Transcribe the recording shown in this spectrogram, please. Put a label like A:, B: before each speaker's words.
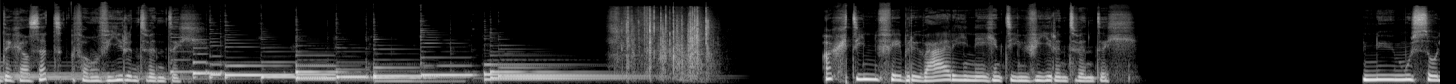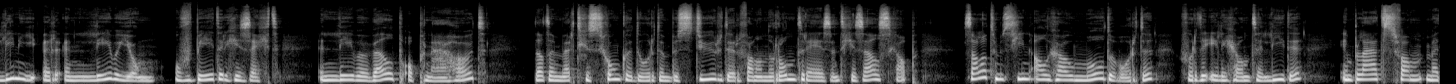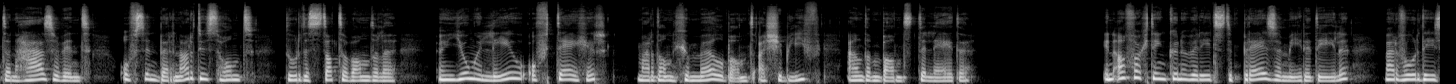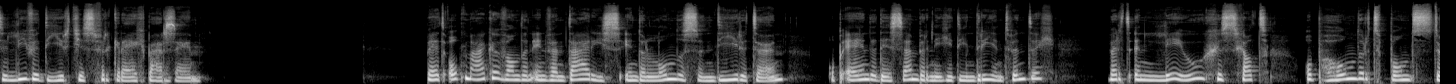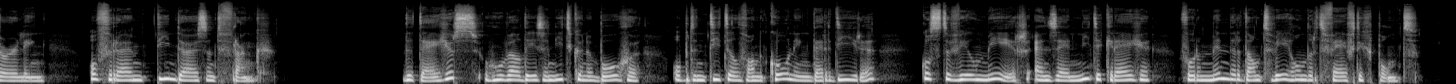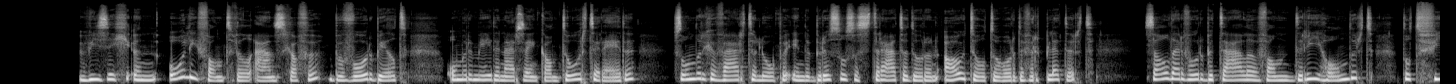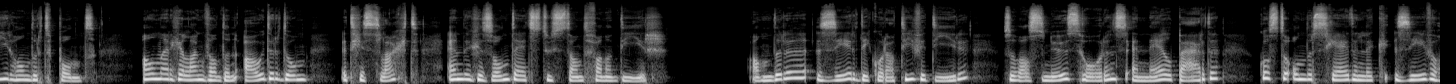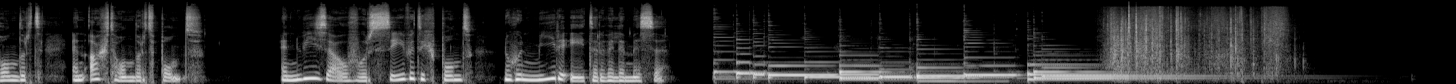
A: De Gazet van 24. ...18 februari 1924. Nu Mussolini er een leeuwenjong, of beter gezegd, een leeuwenwelp op nahoudt, dat hem werd geschonken door de bestuurder van een rondreizend gezelschap, zal het misschien al gauw mode worden voor de elegante lieden in plaats van met een hazenwind of Sint-Bernardushond door de stad te wandelen, een jonge leeuw of tijger, maar dan gemuilband alsjeblieft, aan de band te leiden. In afwachting kunnen we reeds de prijzen mededelen waarvoor deze lieve diertjes verkrijgbaar zijn. Bij het opmaken van de inventaris in de Londense dierentuin op einde december 1923 werd een leeuw geschat op 100 pond sterling of ruim 10.000 frank. De tijgers, hoewel deze niet kunnen bogen op de titel van koning der dieren, kosten veel meer en zijn niet te krijgen voor minder dan 250 pond. Wie zich een olifant wil aanschaffen, bijvoorbeeld om ermee naar zijn kantoor te rijden, zonder gevaar te lopen in de Brusselse straten door een auto te worden verpletterd, zal daarvoor betalen van 300 tot 400 pond, al naar gelang van de ouderdom, het geslacht en de gezondheidstoestand van het dier. Andere, zeer decoratieve dieren, zoals neushoorns en nijlpaarden, kosten onderscheidelijk 700 en 800 pond. En wie zou voor 70 pond nog een miereneter willen missen?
